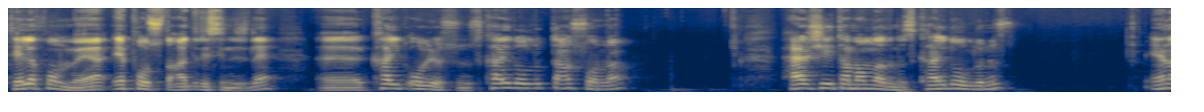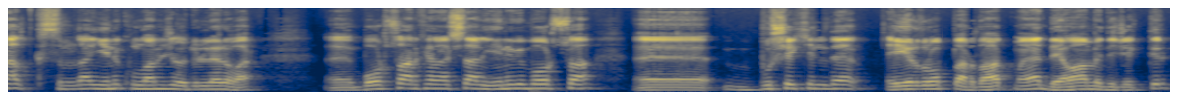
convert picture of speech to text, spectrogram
telefon veya e-posta adresinizle e, kayıt oluyorsunuz. Kayıt olduktan sonra her şeyi tamamladınız. Kaydoldunuz. En alt kısımda yeni kullanıcı ödülleri var. E, borsa arkadaşlar yeni bir borsa. E, bu şekilde airdroplar dağıtmaya devam edecektir.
